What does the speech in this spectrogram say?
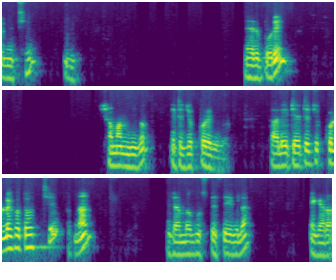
নিচ্ছি এরপরে সমান দিব, এটা যোগ করে দিব। তাহলে এটা এটা যোগ করলে কত হচ্ছে? আপনার, এটা আমরা বুঝতেছি এগুলা। এগারো।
